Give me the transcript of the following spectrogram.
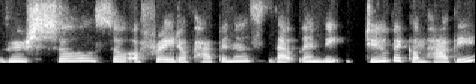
we're so so afraid of happiness that when we do become happy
